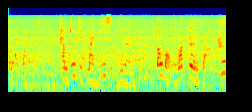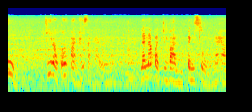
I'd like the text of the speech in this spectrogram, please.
ต้องแอดวานซ์ทำธุรกิจมา 20 เดือน ต้องบอกเลยว่าเกินกว่าครึ่งที่เราต้องปันให้ซัพพลายเออร์และณปัจจุบันเป็นศูนย์นะคะ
